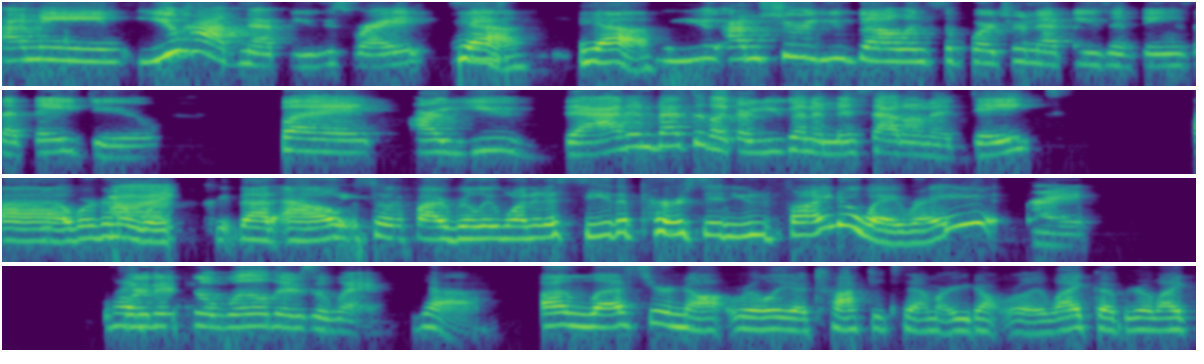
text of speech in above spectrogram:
I mean, you have nephews, right? Yeah. Yeah. You I'm sure you go and support your nephews and things that they do. But are you that invested? Like are you gonna miss out on a date? Uh, we're gonna work that out. So if I really wanted to see the person, you'd find a way, right? Right. Like, Where there's a will, there's a way. Yeah. Unless you're not really attracted to them or you don't really like them, you're like,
